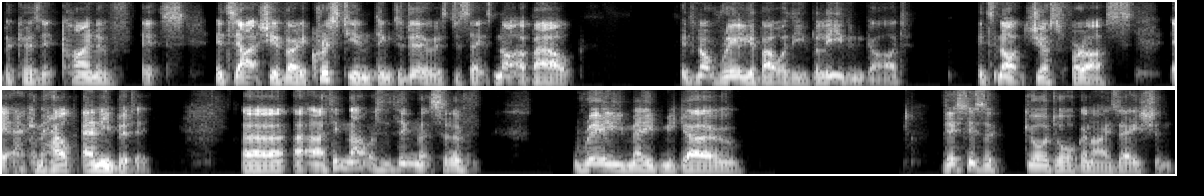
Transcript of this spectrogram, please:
because it kind of it's it's actually a very Christian thing to do is to say it's not about it's not really about whether you believe in God. It's not just for us. It can help anybody. Uh, and I think that was the thing that sort of really made me go, this is a good organization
